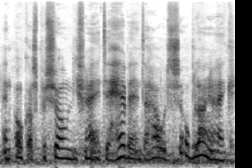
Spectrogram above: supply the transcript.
En ook als persoon die vrijheid te hebben en te houden, is zo belangrijk.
